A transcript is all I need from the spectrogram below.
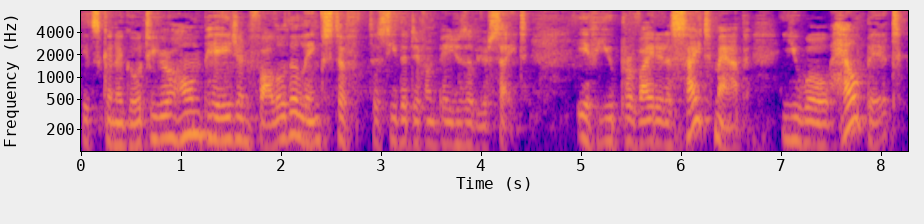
It's going to go to your home page and follow the links to, to see the different pages of your site. if you provided a sitemap, you will help it.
